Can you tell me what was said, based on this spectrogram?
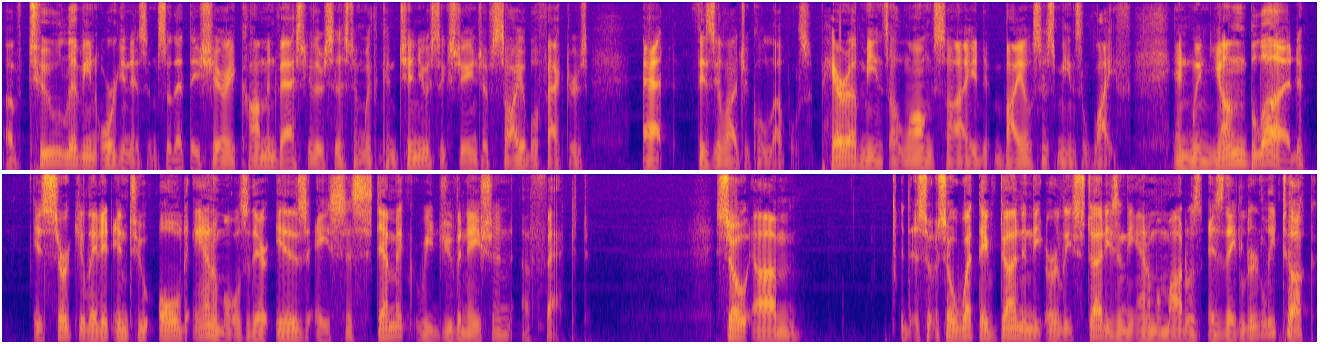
of two living organisms so that they share a common vascular system with continuous exchange of soluble factors at physiological levels. Para means alongside, biosis means life. And when young blood is circulated into old animals, there is a systemic rejuvenation effect. So, um, so, so what they've done in the early studies in the animal models is they literally took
